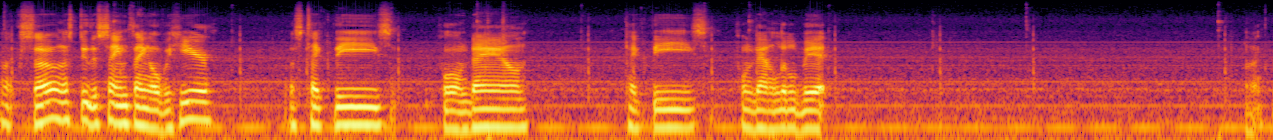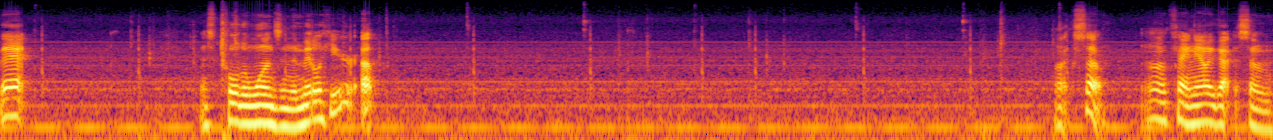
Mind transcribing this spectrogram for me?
Like so. Let's do the same thing over here. Let's take these, pull them down. Take these, pull them down a little bit. That. Let's pull the ones in the middle here up. like so. Okay, now we got some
